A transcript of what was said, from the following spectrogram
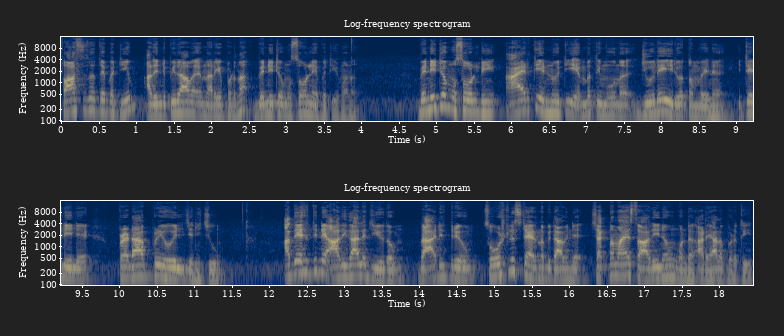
ഫാസിസത്തെ പറ്റിയും അതിന്റെ പിതാവ് എന്നറിയപ്പെടുന്ന ബെനിറ്റോ മുസോളിനെ പറ്റിയുമാണ്. ബെനിറ്റോ മുസോളിനി ആയിരത്തി എണ്ണൂറ്റി എൺപത്തി മൂന്ന് ജൂലൈ ഇരുപത്തൊമ്പതിന് ഇറ്റലിയിലെ പ്രഡാപ്രിയോയിൽ ജനിച്ചു. അദ്ദേഹത്തിന്റെ ആദ്യകാല ജീവിതവും ദാരിദ്ര്യവും സോഷ്യലിസ്റ്റ് ആയിരുന്ന പിതാവിന്റെ ശക്തമായ സ്വാധീനവും കൊണ്ട് അടയാളപ്പെടുത്തി.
